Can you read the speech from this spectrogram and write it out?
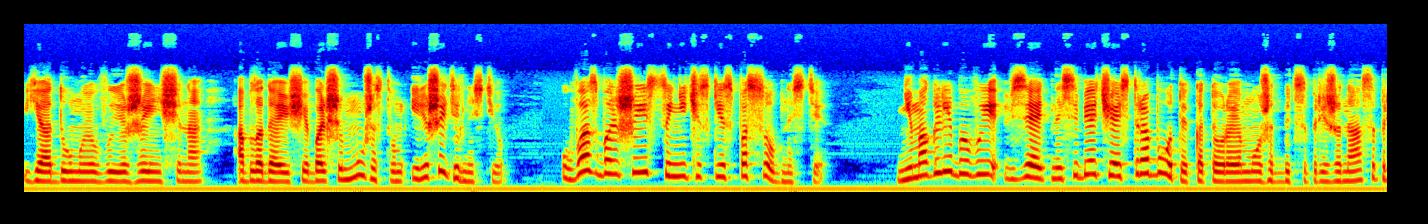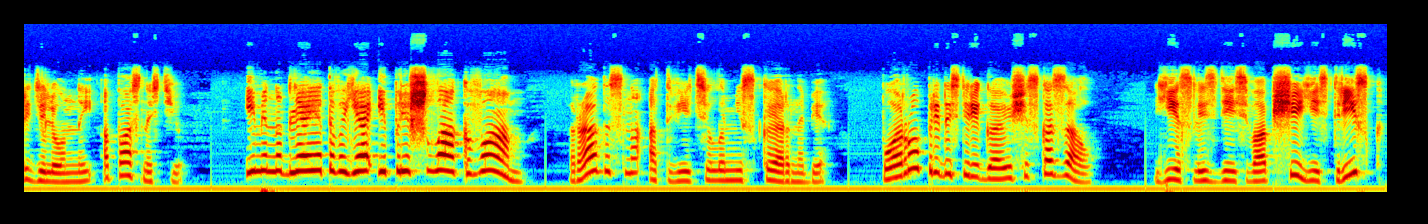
«Я думаю, вы, женщина, — обладающая большим мужеством и решительностью. У вас большие сценические способности. Не могли бы вы взять на себя часть работы, которая может быть сопряжена с определенной опасностью? Именно для этого я и пришла к вам, радостно ответила мисс Кернеби. Пуаро предостерегающе сказал, если здесь вообще есть риск,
